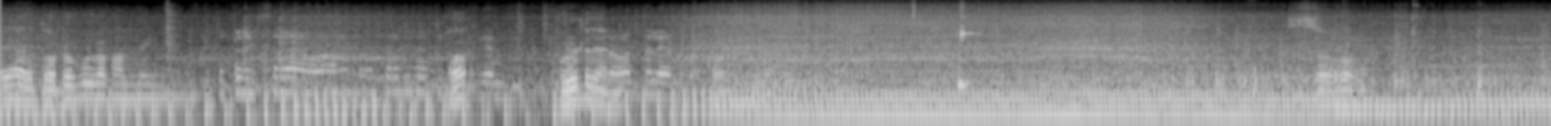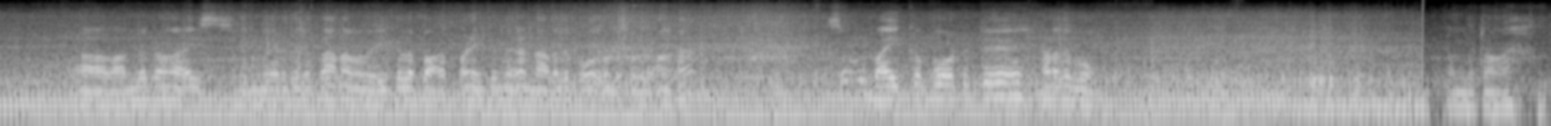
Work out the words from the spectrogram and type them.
ஐயா தொட்டுப்புள்ள கந்தீங்க ஓ உருட்டு தானே? ஸோ வந்துட்டோம் ஐஸ் இந்த இடத்துல தான் நம்ம வெஹிக்கிளை பார்க் பண்ணிட்டு மேலே நடந்து போகிறோம்னு சொல்கிறாங்க ஸோ பைக்கை போட்டுட்டு நடந்து போவோம். வந்துட்டோங்க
